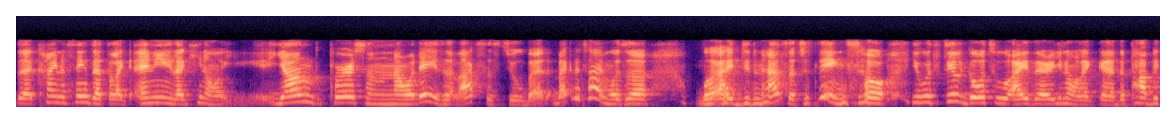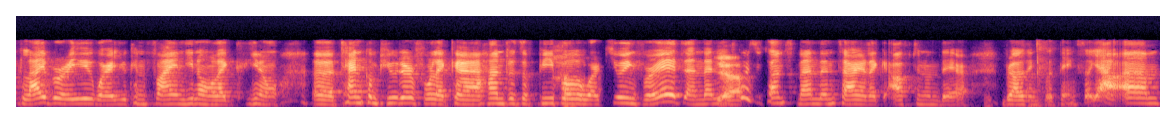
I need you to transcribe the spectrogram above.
the kind of thing that like any like you know young person nowadays have access to but back at the time was a well i didn't have such a thing so you would still go to either you know like uh, the public library where you can find you know like you know uh, 10 computer for like uh, hundreds of people who are queuing for it and then Yeah. of course you can't spend the entire like afternoon there browsing for things so yeah um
